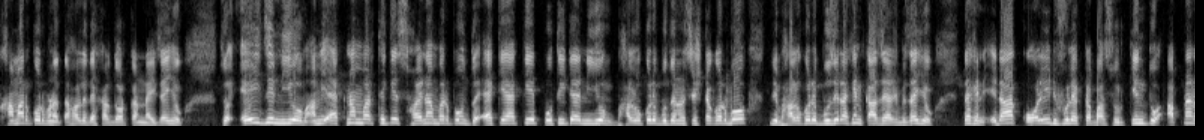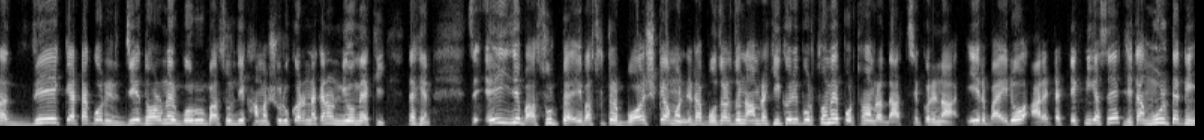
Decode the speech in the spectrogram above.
খামার করব না, তাহলে দেখার দরকার নাই। যাই হোক, তো এই যে নিয়ম, আমি এক নাম্বার থেকে ছয় নাম্বার পর্যন্ত একে একে প্রতিটা নিয়ম ভালো করে বোঝানোর চেষ্টা করব। যদি ভালো করে বুঝে রাখেন, কাজে আসবে। যাই হোক, দেখেন, এটা কোয়ালিটিফুল একটা বাছুর। কিন্তু আপনারা যে ক্যাটাগরির যে ধরনের গরুর বাছুর দিয়ে খামার শুরু করেন না কেন নিয়ম একই। দেখেন, যে এই যে বাছুরটা, এই বাছুরটার বয়স কেমন, এটা বোঝার জন্য আমরা কি করি প্রথমে? প্রথমে আমরা দাঁত চেক করি। না, এর বাইরেও আরেকটা টেকনিক আছে, যেটা মূল টেকনিক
